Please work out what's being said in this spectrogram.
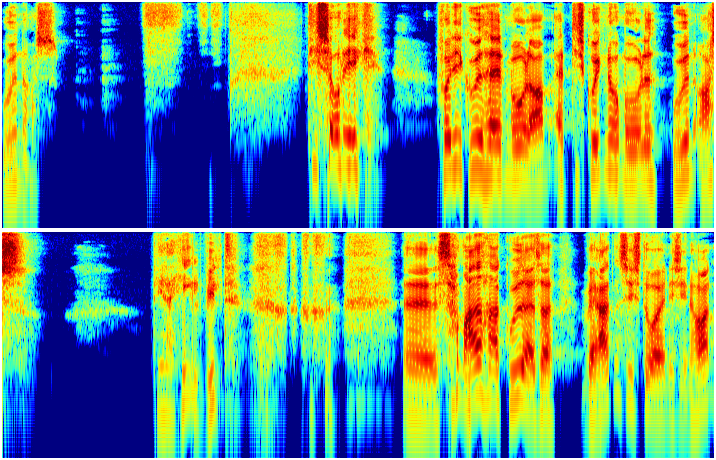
uden os. De så det ikke, fordi Gud havde et mål om, at de skulle ikke nå målet uden os. Det er da helt vildt. Øh, så meget har Gud altså verdenshistorien i sin hånd,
